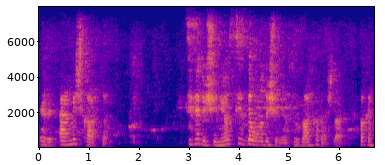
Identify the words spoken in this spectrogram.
Evet, ermiş kartı. Sizi düşünüyor, siz de onu düşünüyorsunuz arkadaşlar. Bakın,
